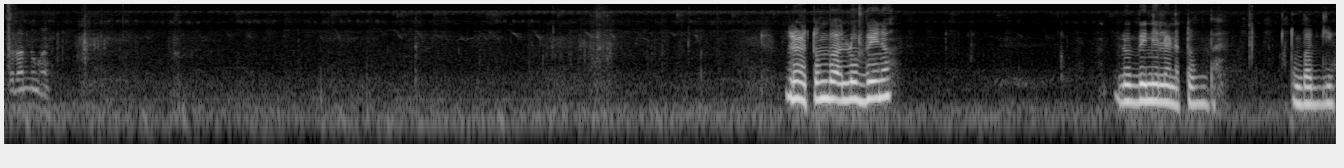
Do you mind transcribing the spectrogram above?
Taranong ay. Wala natumba, lubi no. Lubi nila natumba. Itong bagyo.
